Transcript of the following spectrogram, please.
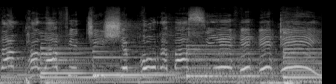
Rampala fetiche pora basie he he he.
